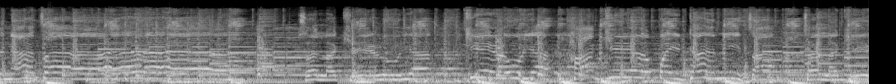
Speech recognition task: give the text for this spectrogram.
हसण्याचा चला खेळूया खेळूया हा खेळ पैठणीचा. चला खेळ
